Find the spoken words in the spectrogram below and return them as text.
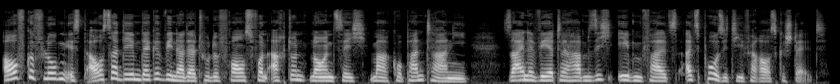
Aufgeflogen ist außerdem der Gewinner der Tour de France von 98, Marco Pantani. Seine Werte haben sich ebenfalls als positiv herausgestellt.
